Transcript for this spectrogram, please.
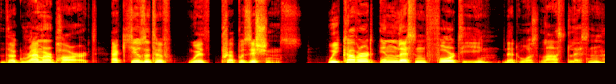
the grammar part accusative with prepositions. We covered in lesson 40, that was last lesson,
